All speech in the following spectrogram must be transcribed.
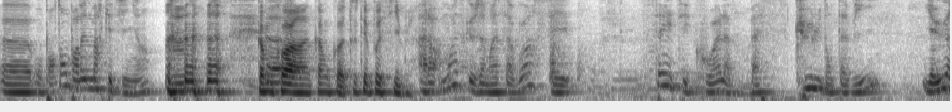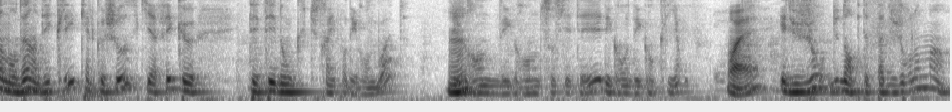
On, pourtant on parlait de marketing. hein. Comme Euh, quoi, hein, comme quoi, tout est possible. alors moi, ce que j'aimerais savoir, c'est ça a été quoi la bascule dans ta vie? Il y a eu un moment donné, un déclic, quelque chose qui a fait que t'étais donc, tu travailles pour des grandes boîtes, des, Mhm. grandes, des grandes sociétés, des grands, des grands clients. Ouais. Et du jour, du, non, peut-être pas du jour au lendemain.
